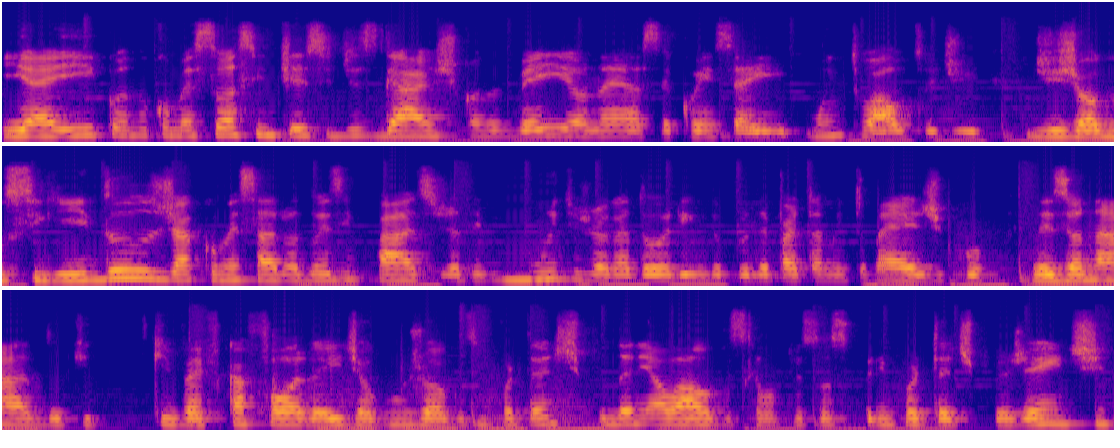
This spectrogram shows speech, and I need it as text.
E aí, quando começou a sentir esse desgaste, quando veio, né, a sequência aí muito alta de, de jogos seguidos, já começaram a dois empates, já teve muito jogador indo pro departamento médico, lesionado, que que vai ficar fora aí de alguns jogos importantes, tipo o Daniel Alves, que é uma pessoa super importante pra gente.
